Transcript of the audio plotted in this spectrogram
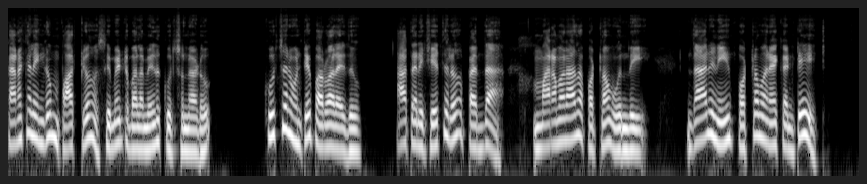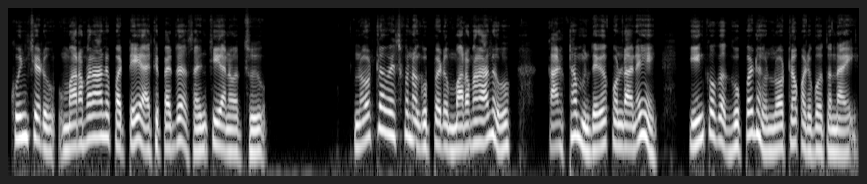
కనకలింగం పార్క్లో సిమెంట్ బల మీద కూర్చున్నాడు. కూర్చొని ఉంటే పర్వాలేదు. అతని చేతిలో పెద్ద మరమరాల పొట్లం ఉంది. దానిని పొట్లం అనే కంటే కుంచెడు మరమరాలు పట్టే అతిపెద్ద సంచి అనవచ్చు. నోట్లో వేసుకున్న గుప్పెడు మరమరాలు కంఠం దిగకుండానే ఇంకొక గుప్పెడు నోట్లో పడిపోతున్నాయి.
